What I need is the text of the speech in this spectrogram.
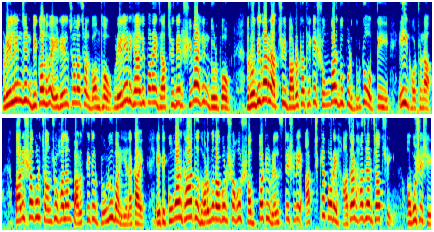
রেল ইঞ্জিন বিকল হয়ে রেল চলাচল বন্ধ। রেলের হেয়ালিপনায় যাত্রীদের সীমাহীন দুর্ভোগ। রবিবার রাত্রি বারোটা থেকে সোমবার দুপুর দুটো অবধি এই ঘটনা। পানিসাগর, চন্দ্রহালাম পারস্থিত ডলুবাড়ি এলাকায়। এতে কুমারঘাট ও ধর্মনগর সহ সবকটি রেল স্টেশনে আটকে পড়ে হাজার হাজার যাত্রী। অবশেষে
